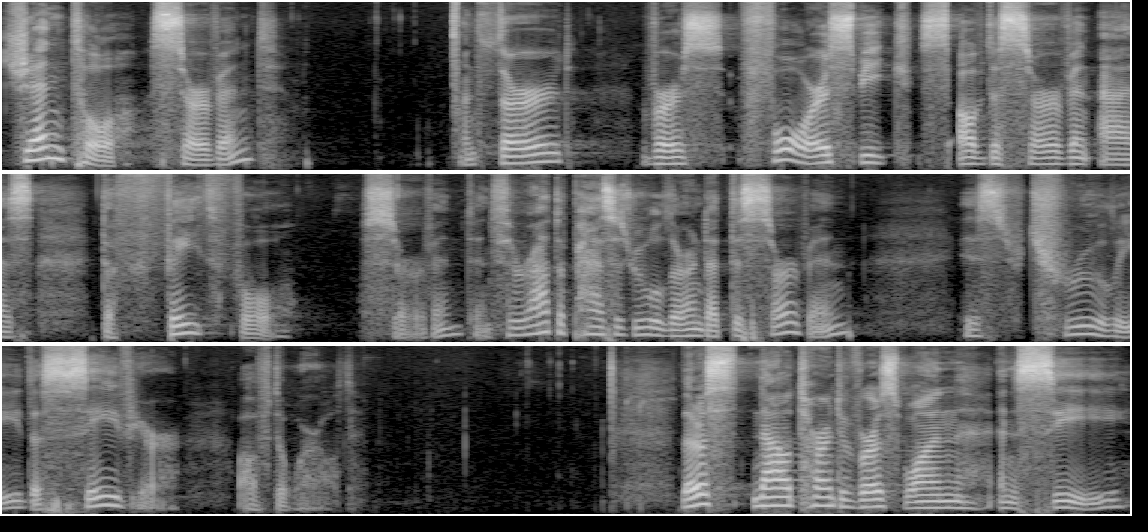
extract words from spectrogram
gentle servant. And third, verse 4 speaks of the servant as the faithful servant. And throughout the passage, we will learn that this servant is truly the Savior of the world. Let us now turn to verse 1 and see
